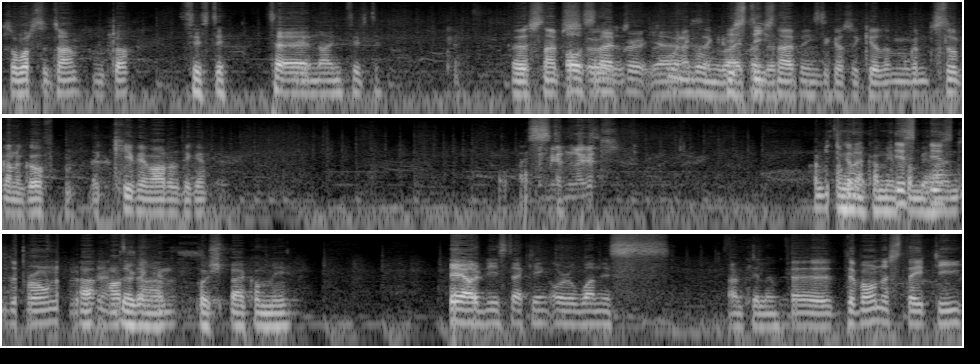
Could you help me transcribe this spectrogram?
So what's the time on clock? 50. Uh, 950. Uh, snipes. Oh, uh, sniper. Yeah, I'm going right. He's on de-sniping because I killed him. I'm gonna, still gonna go for him. Like, keep him out of the game. Let me nugget. I'm just I'm gonna come in is, from is behind. the drone Uh, they're gonna push back on me. They are destacking, or one is... I'll kill him. uh, Devona stayed D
